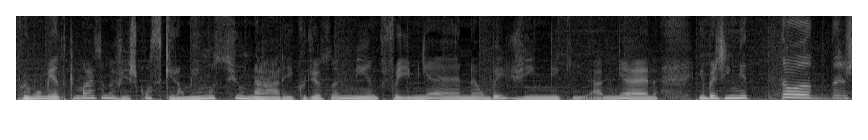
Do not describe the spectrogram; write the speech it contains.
Foi um momento que mais uma vez conseguiram me emocionar e curiosamente foi a minha Ana, um beijinho aqui à minha Ana e um beijinho a todos,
